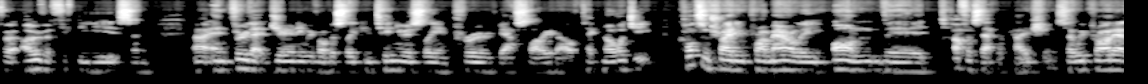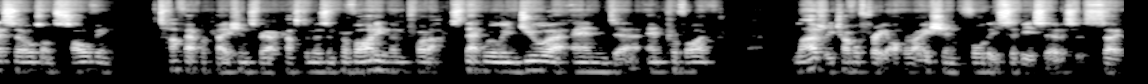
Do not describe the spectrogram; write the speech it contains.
for over fifty years, and uh, and through that journey, we've obviously continuously improved our slurry valve technology, concentrating primarily on their toughest applications. So we pride ourselves on solving tough applications for our customers and providing them products that will endure and uh, and provide uh, largely trouble-free operation for these severe services. So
